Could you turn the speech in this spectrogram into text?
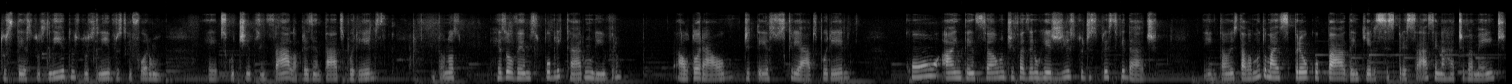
dos textos lidos, dos livros que foram é, discutidos em sala, apresentados por eles. Então, nós resolvemos publicar um livro autoral de textos criados por ele, com a intenção de fazer um registro de expressividade. Então eu estava muito mais preocupada em que eles se expressassem narrativamente,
